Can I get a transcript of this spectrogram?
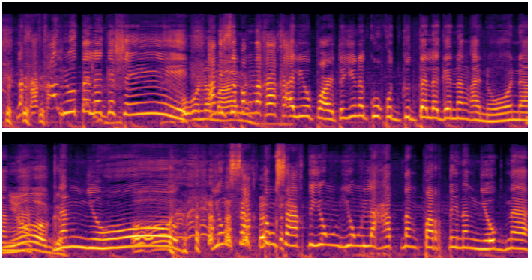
nakakaaliw talaga siya eh. Oo Ang isa pang nakakaaliw part, yung nagkukudkud talaga ng ano, ng, Nyog. ng nyog. yung saktong-sakto, yung, yung lahat ng parte ng nyog na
